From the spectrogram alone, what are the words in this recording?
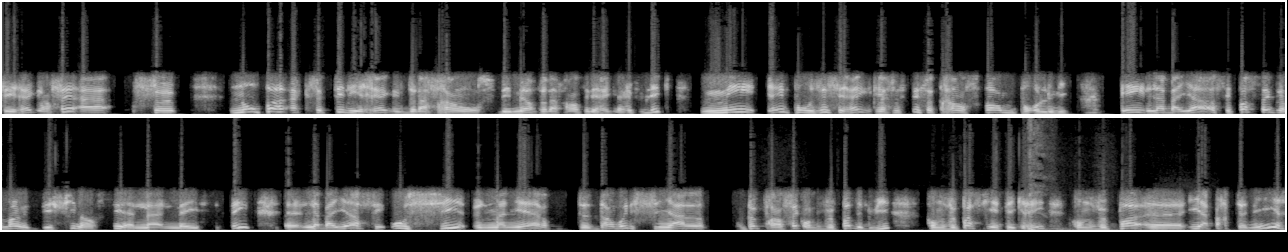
ses règles, en fait, à se non pas accepter les règles de la France, des mœurs de la France et des règles de la République, mais imposer ces règles que la société se transforme pour lui. Et l'abaya, c'est pas simplement un défi lancé à la laïcité. Euh, l'abaya, c'est aussi une manière d'envoyer le signal au peuple français qu'on ne veut pas de lui, qu'on ne veut pas s'y intégrer, qu'on ne veut pas euh, y appartenir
